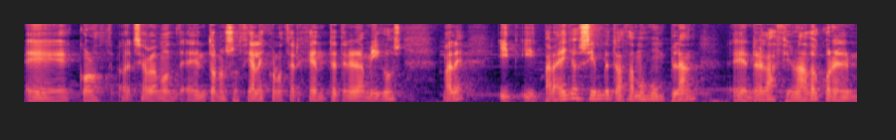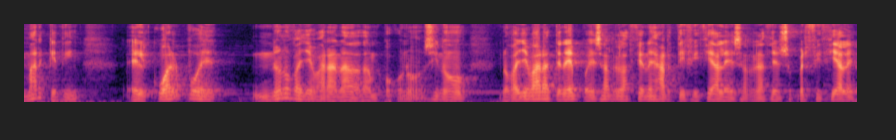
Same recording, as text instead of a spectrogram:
si hablamos de entornos sociales, conocer gente, tener amigos, ¿vale? Y, y para ello siempre trazamos un plan relacionado con el marketing el cual pues no nos va a llevar a nada tampoco, ¿no? Sino nos va a llevar a tener pues esas relaciones artificiales, esas relaciones superficiales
